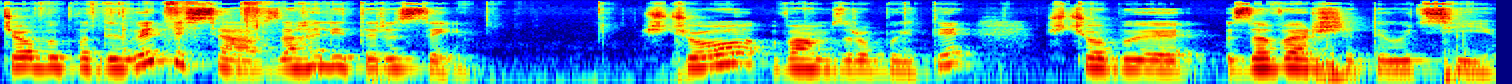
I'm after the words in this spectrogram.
Щоб подивитися взагалі Терези, що вам зробити, щоб завершити оці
